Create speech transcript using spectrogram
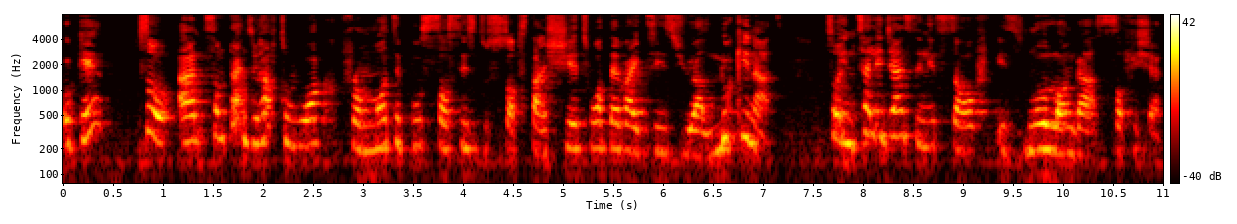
Okay? So, and sometimes you have to work from multiple sources to substantiate whatever it is you are looking at. So intelligence in itself is no longer sufficient.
